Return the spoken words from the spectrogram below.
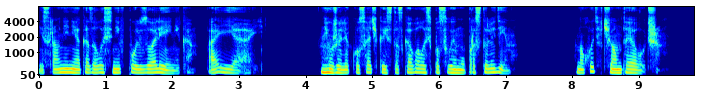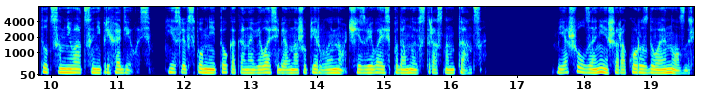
И сравнение оказалось не в пользу олейника. Ай-яй. Неужели кусачка истосковалась по своему простолюдину? Но хоть в чем то я лучше. Тут сомневаться не приходилось, если вспомнить то, как она вела себя в нашу первую ночь, извиваясь подо мной в страстном танце. Я шел за ней, широко раздувая ноздри,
